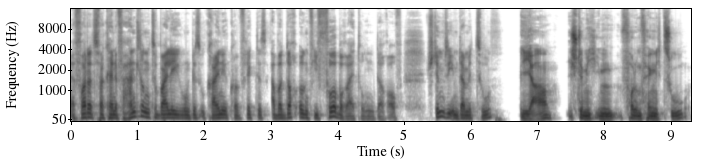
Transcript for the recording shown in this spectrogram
Er fordert zwar keine Verhandlungen zur Beilegung des Ukraine-Konfliktes, aber doch irgendwie Vorbereitungen darauf. Stimmen Sie ihm damit zu? Ja, stimme ich ihm vollumfänglich zu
